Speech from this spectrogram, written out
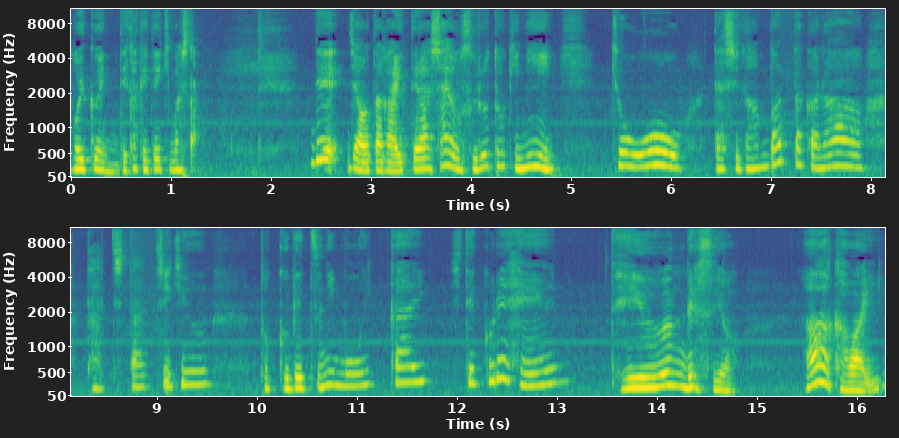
保育園に出かけていきました。でじゃあお互い行ってらっしゃいをする時に今日私頑張ったからタッチタッチ牛特別にもう一回してくれへんって言うんですよ。ああかわい。い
